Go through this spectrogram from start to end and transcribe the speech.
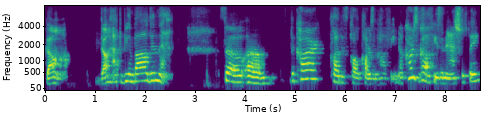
gone. Don't have to be involved in that. So um, the car club is called Cars and Coffee. Now, Cars and Coffee is a national thing.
